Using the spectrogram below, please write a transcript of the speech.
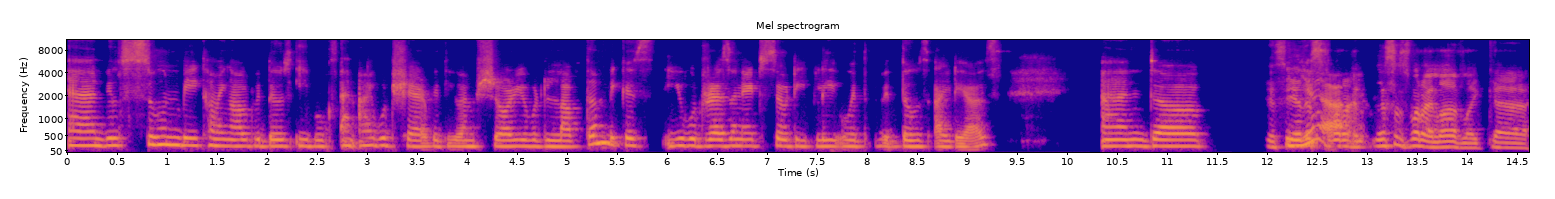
and we'll soon be coming out with those ebooks and i would share with you. I'm sure you would love them because you would resonate so deeply with with those ideas. And uh yeah, see, yeah. This, is what I, this is what i love like uh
